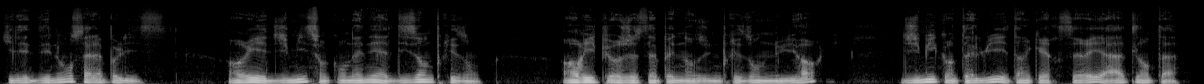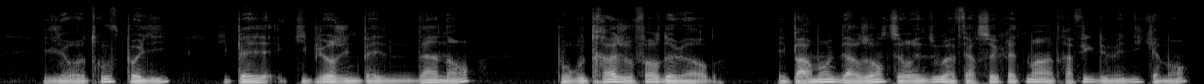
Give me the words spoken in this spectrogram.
qui les dénonce à la police. Henry et Jimmy sont condamnés à 10 ans de prison. Henry purge sa peine dans une prison de New York. Jimmy, quant à lui, est incarcéré à Atlanta. Il y retrouve Polly, qui, qui purge une peine d'un an pour outrage aux forces de l'ordre. Et par manque d'argent, se résout à faire secrètement un trafic de médicaments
